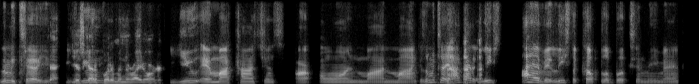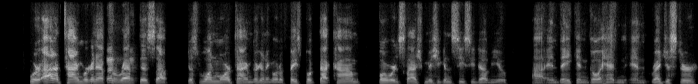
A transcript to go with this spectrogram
Let me tell you, that you just got to put them in the right order. you and my conscience are on my mind. Because let me tell you, I got at least, I have at least a couple of books in me, man. We're out of time. We're going to have to wrap this up. Just one more time. They're going to go to facebook.com forward slash Michigan CCW, uh, and they can go ahead and, and register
